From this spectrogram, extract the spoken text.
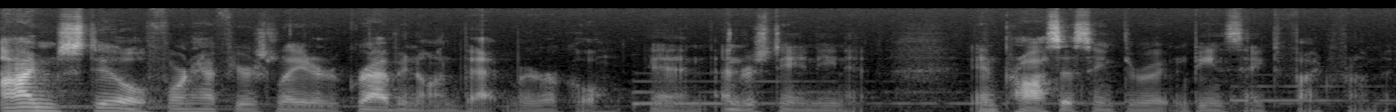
I'm still, four and a half years later, grabbing on that miracle and understanding it and processing through it and being sanctified from it.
